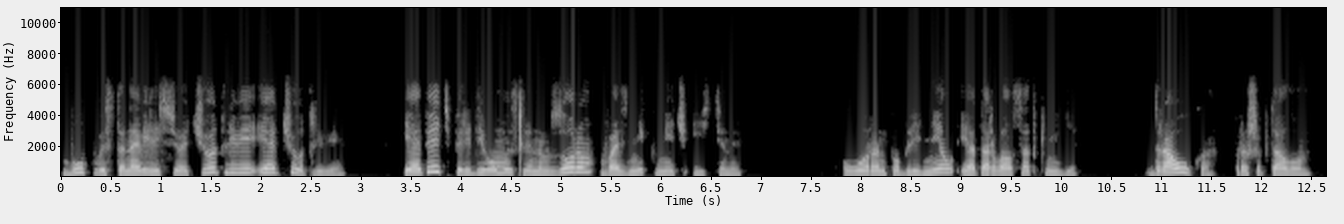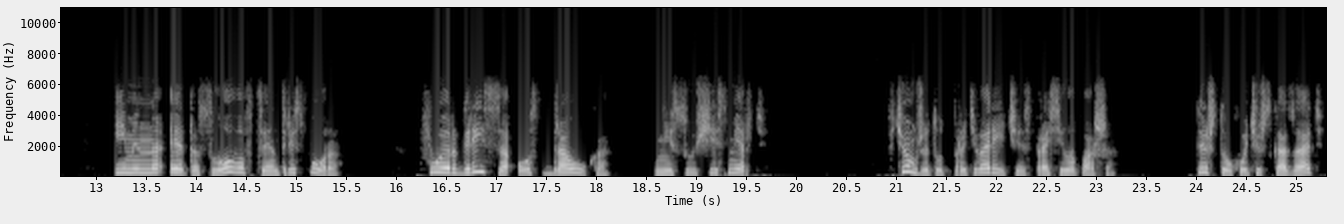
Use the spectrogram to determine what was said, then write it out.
Буквы становились все отчетливее и отчетливее. И опять перед его мысленным взором возник меч истины. Уоррен побледнел и оторвался от книги. «Драука», — прошептал он. «Именно это слово в центре спора. Фуэр Грисса Ост Драука, несущий смерть». «В чем же тут противоречие?» — спросила Паша. «Ты что, хочешь сказать,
